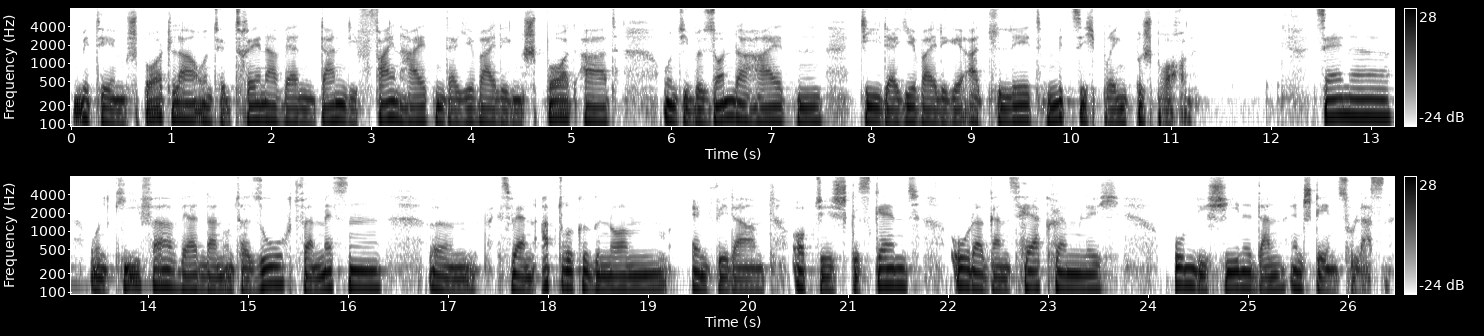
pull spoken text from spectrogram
mit dem Sportler und dem Trainer werden dann die Feinheiten der jeweiligen Sportart und die Besonderheiten, die der jeweilige Athlet mit sich bringt, besprochen. Zähne und Kiefer werden dann untersucht, vermessen. Ähm, es werden Abdrücke genommen, entweder optisch gescannt oder ganz herkömmlich um die Schiene dann entstehen zu lassen.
